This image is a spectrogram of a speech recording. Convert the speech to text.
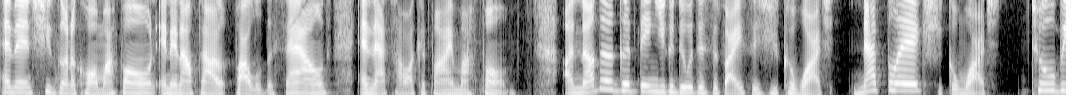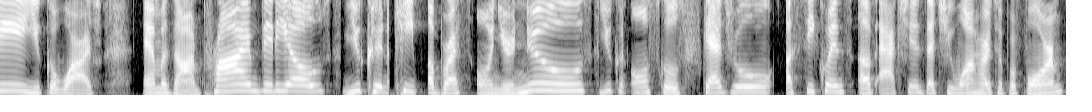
and then she's going to call my phone, and then I'll fo- follow the sound, and that's how I could find my phone. Another good thing you could do with this device is you could watch Netflix, you can watch Tubi, you could watch Amazon Prime videos. You can keep abreast on your news. You can also schedule a sequence of actions that you want her to perform.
